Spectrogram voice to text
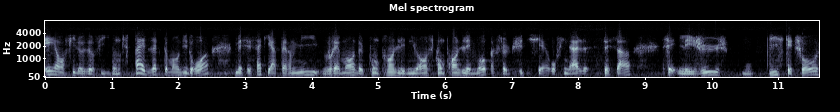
et en philosophie. Donc c'est pas exactement du droit, mais c'est ça qui a permis vraiment de comprendre les nuances, comprendre les mots, parce que le judiciaire au final c'est ça, c'est les juges disent quelque chose,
